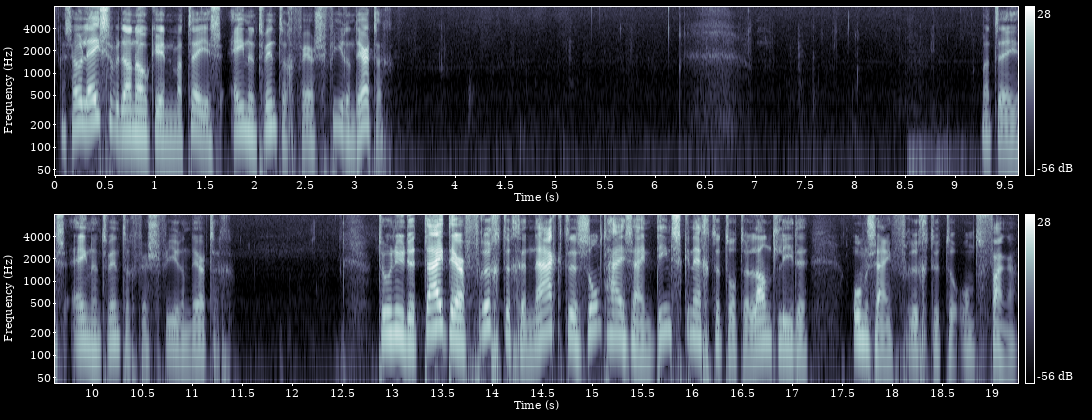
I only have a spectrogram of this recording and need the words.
En zo lezen we dan ook in Matthäus 21, vers 34. Matthäus 21, vers 34. Toen nu de tijd der vruchten genaakte, zond hij zijn dienstknechten tot de landlieden om zijn vruchten te ontvangen.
